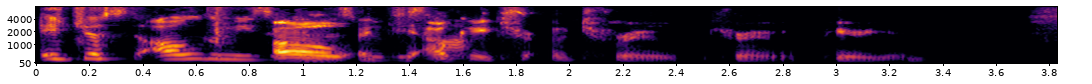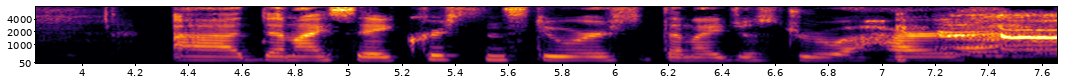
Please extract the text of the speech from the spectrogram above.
it just all the music. oh, okay, tr- true, true. Period. Uh, then I say Kristen Stewart. Then I just drew a heart.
